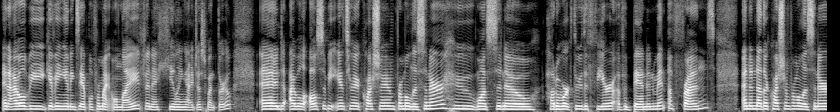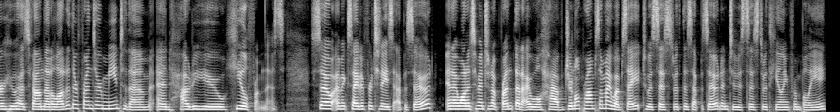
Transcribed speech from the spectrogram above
and I will be giving an example from my own life and a healing I just went through. And I will also be answering a question from a listener who wants to know how to work through the fear of abandonment of friends, and another question from a listener who has found that a lot of their friends are mean to them, and how do you heal from this? So I'm excited for today's episode. And I wanted to mention up front that I will have journal prompts on my website to assist with this episode and to assist with healing from bullying.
